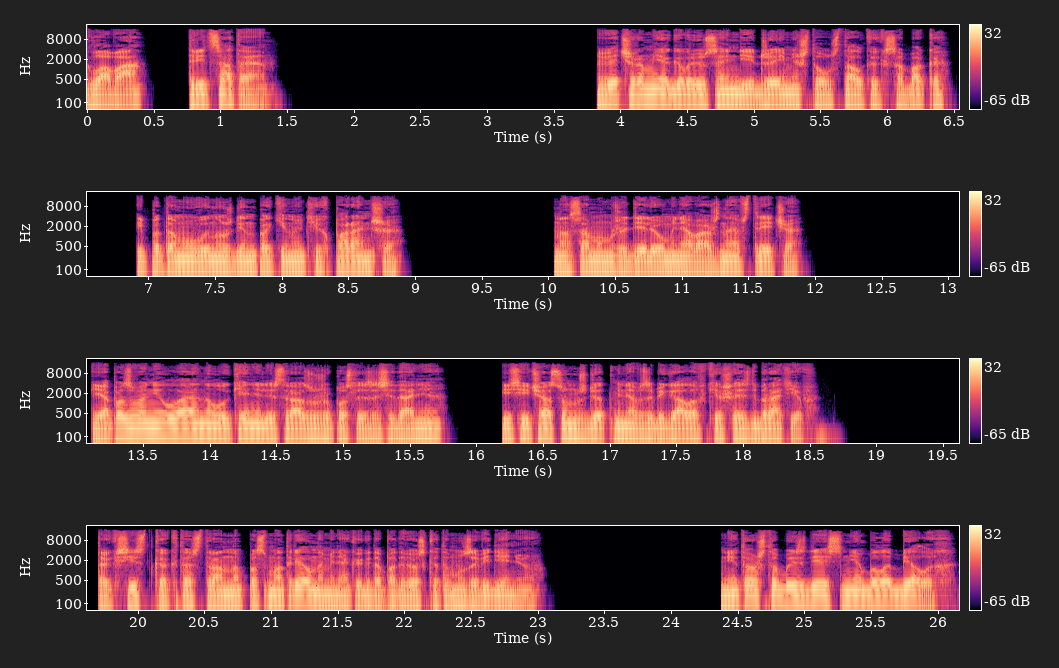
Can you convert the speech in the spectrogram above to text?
Глава 30. Вечером я говорю Сэнди и Джейми, что устал как собака, и потому вынужден покинуть их пораньше. На самом же деле у меня важная встреча. Я позвонил Лайонеллу Кеннели сразу же после заседания, и сейчас он ждет меня в забегаловке «Шесть братьев». Таксист как-то странно посмотрел на меня, когда подвез к этому заведению. Не то чтобы здесь не было белых,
